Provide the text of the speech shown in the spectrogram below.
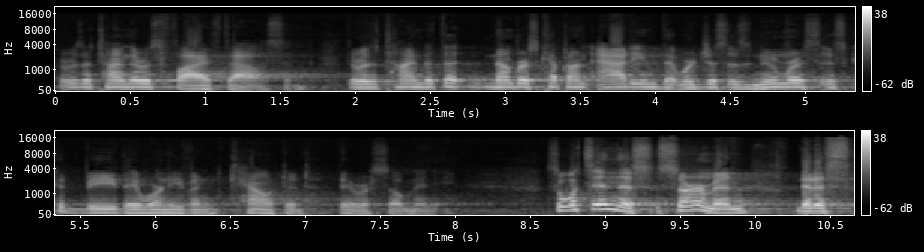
There was a time there was 5,000. There was a time that the numbers kept on adding that were just as numerous as could be. They weren't even counted, they were so many. So, what's in this sermon that is,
